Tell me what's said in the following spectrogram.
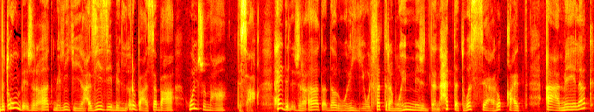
بتقوم بإجراءات مالية عزيزة بين الأربعة سبعة والجمعة تسعة. هيدي الإجراءات ضرورية والفترة مهمة جدا حتى توسع رقعة أعمالك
